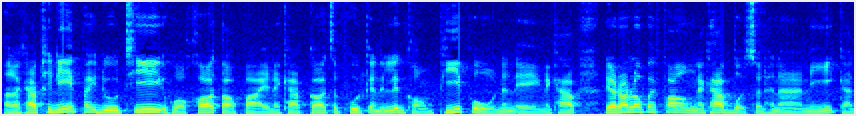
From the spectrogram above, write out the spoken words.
เอาละครับทีนี้ไปดูที่หัวข้อต่อไปนะครับก็จะพูดกันในเรื่องของ people นั่นเองนะครับเดี๋ยวเราเราไปฟังนะครับบทสนทนานี้กัน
